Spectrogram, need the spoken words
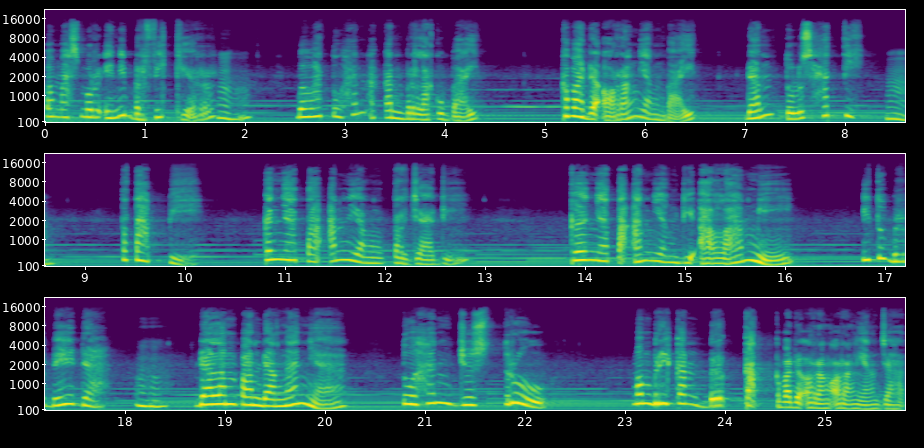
pemazmur ini berpikir Hmm. bahwa Tuhan akan berlaku baik kepada orang yang baik dan tulus hati. Hmm. Tetapi kenyataan yang terjadi, kenyataan yang dialami itu berbeda. Mhm. Dalam pandangannya, Tuhan justru memberikan berkat kepada orang-orang yang jahat.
